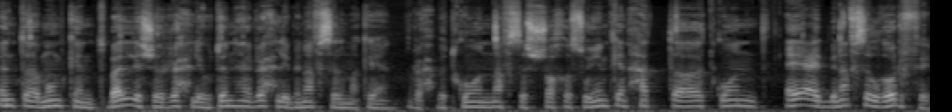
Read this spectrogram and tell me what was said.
أنت ممكن تبلش الرحلة وتنهي الرحلة بنفس المكان. رح بتكون نفس الشخص ويمكن حتى تكون قاعد بنفس الغرفة.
